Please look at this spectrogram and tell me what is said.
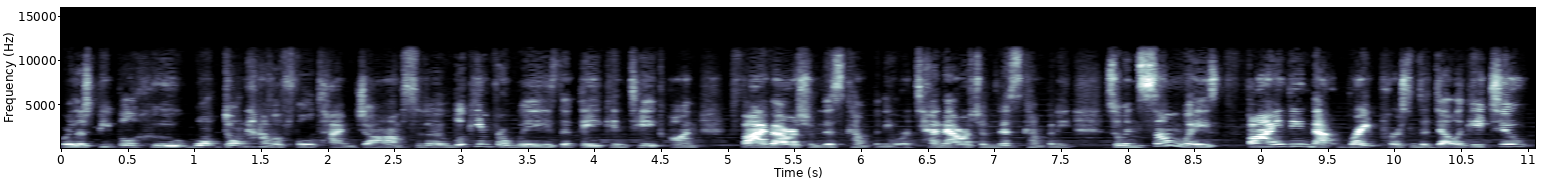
where there's people who won't, don't have a full-time job. So they're looking for ways that they can take on five hours from this company or 10 hours from this company. So in some ways, finding that right person to delegate to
